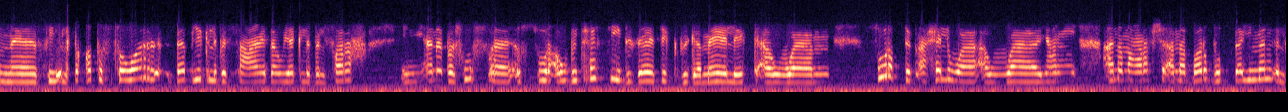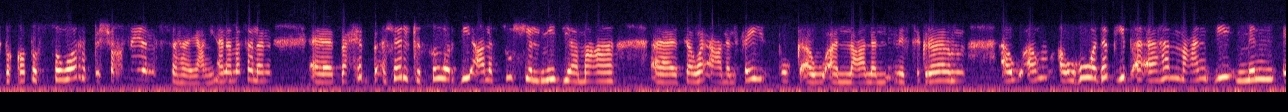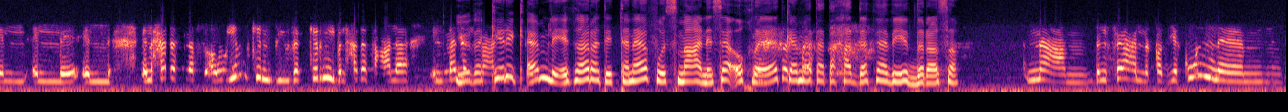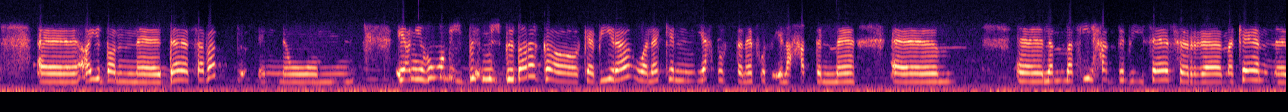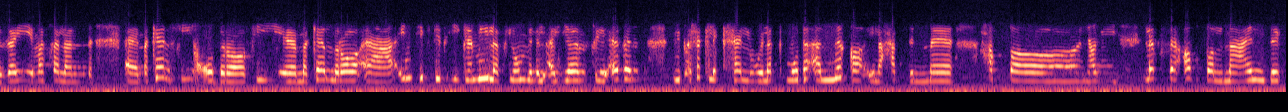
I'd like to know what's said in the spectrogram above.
في التقاط الصور ده بيجلب السعادة ويجلب الفرح. إني أنا بشوف الصورة أو بتحسي بذاتك بجمالك أو الصورة بتبقى حلوة أو يعني أنا ما أعرفش أنا بربط دايما التقاط الصور بالشخصيه نفسها. يعني أنا مثلا بحب أشارك الصور دي على ال social media مع سواء على الفيسبوك أو على الانستجرام أو أو أو هو ده بيبقى أهم عندي من ال ال ال الحدث نفسه أو يمكن بيذكرني بالحدث على المدى يذكرك أم لإثارة التنافس مع نساء أخريات كما تتحدث هذه الدراسة. نعم بالفعل قد يكون أيضا ده سبب إنه يعني هو مش مش بدرجة كبيرة ولكن يحدث تنافس إلى حد ما. لما في حد بيسافر مكان زي مثلا مكان فيه خضرة في مكان رائع أنت بتبقي جميلة في يوم من الأيام في ايفنت بيبقى شكلك حلو لك متأنقة إلى حد ما حاطه يعني لابسه أفضل ما عندك.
